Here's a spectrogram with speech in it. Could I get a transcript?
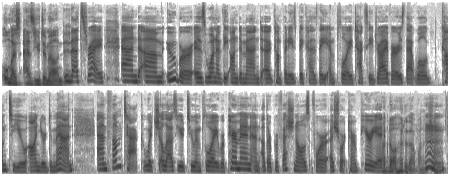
almost as you demanded. That's right. And um, Uber is one of the on demand uh, companies because they employ taxi drivers that will come to you on your demand. And Thumbtack, which allows you to employ repairmen and other professionals for a short term period. I've not heard of that one, actually. Mm,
